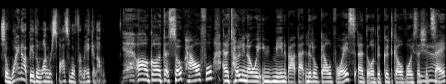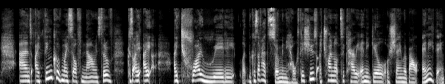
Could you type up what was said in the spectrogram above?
So why not be the one responsible for making them? Yeah. Oh God, that's so powerful. And I totally know what you mean about that little girl voice, uh, or the good girl voice, I should yeah. say. And I think of myself now instead of, cause I, I, I try really, like, because I've had so many health issues, I try not to carry any guilt or shame about anything.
